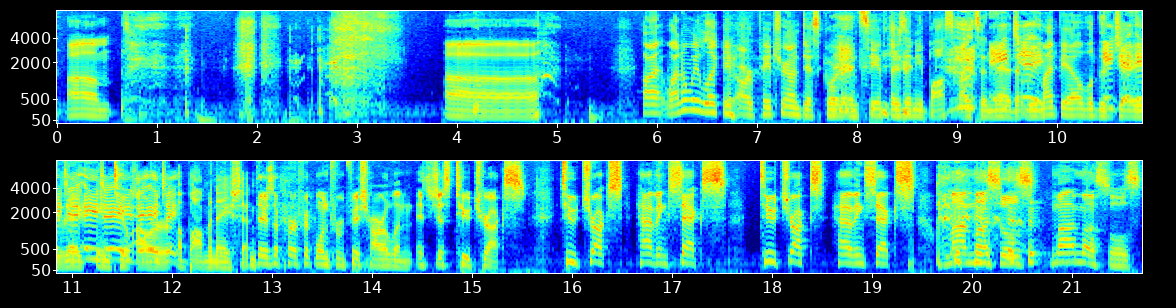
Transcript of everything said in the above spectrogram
um. Uh. All right, why don't we look at our Patreon Discord and see if there's any boss fights in there that we might be able to jerry rig into AJ, our AJ. abomination. There's a perfect one from Fish Harlan. It's just two trucks. Two trucks having sex. Two trucks having sex. My muscles, my muscles.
